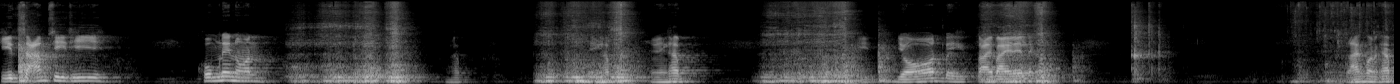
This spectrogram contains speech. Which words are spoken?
กรีดสามสี่ที คมแน่นอนครับนี่ครับเห็นไหมครับ ย้อนไปปลายใบเลยนะครับ ล้างก่อนครับ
